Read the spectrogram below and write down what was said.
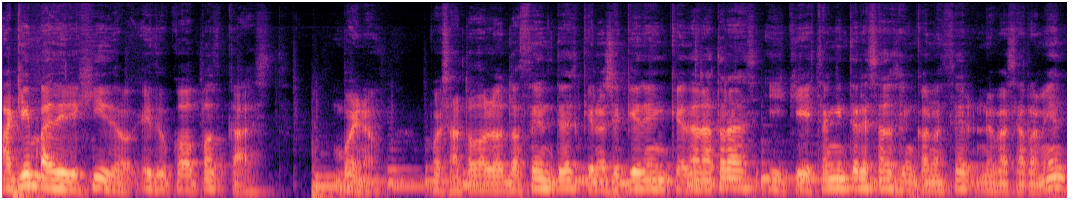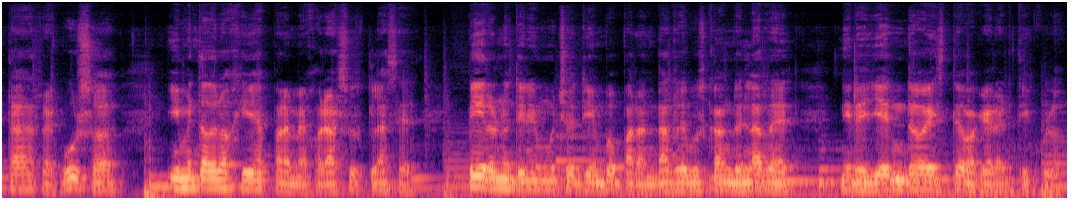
¿A quién va dirigido Educo Podcast? Bueno, pues a todos los docentes que no se quieren quedar atrás y que están interesados en conocer nuevas herramientas, recursos y metodologías para mejorar sus clases, pero no tienen mucho tiempo para andar rebuscando en la red ni leyendo este o aquel artículo.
